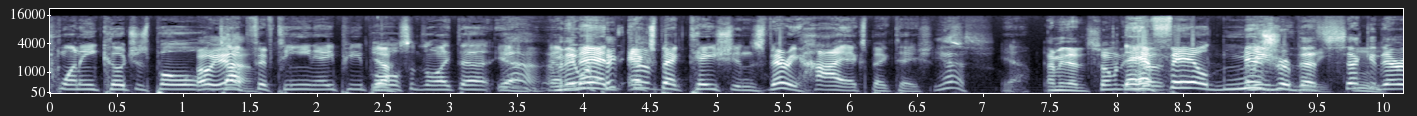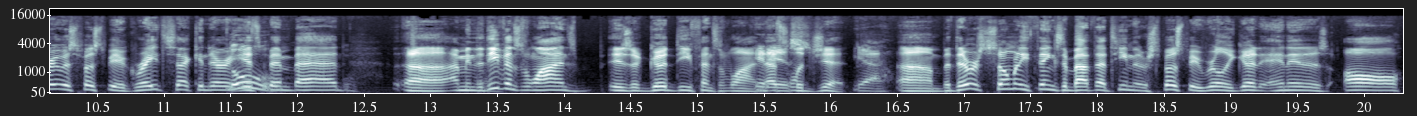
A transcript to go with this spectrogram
20 coaches poll, Oh, yeah. top 15 AP poll, Yeah. something like that. Yeah. Yeah. I I mean, mean, they they, had picked to- expectations, very high expectations. Yes. Yeah. I mean, so many They have the- failed I mean, miserably. that secondary was supposed to be a great secondary. It's been bad. Uh, I mean, the defensive lines is a good defensive line. It That's is. legit. Yeah. Um, but there were so many things about that team that were supposed to be really good, and it is all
